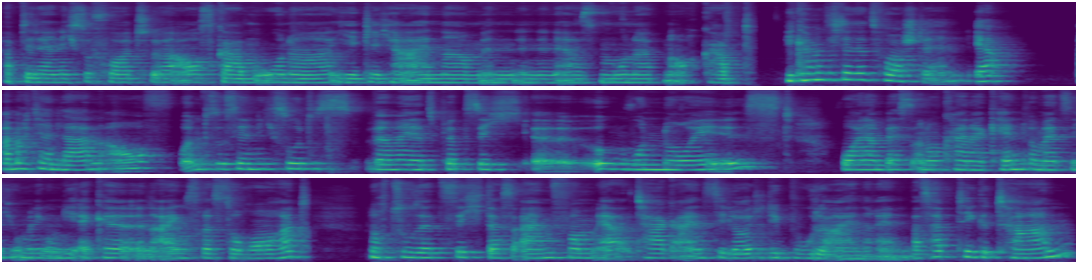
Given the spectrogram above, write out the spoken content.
habt ihr da nicht sofort äh, Ausgaben ohne jegliche Einnahmen in, in den ersten Monaten auch gehabt. Wie kann man sich das jetzt vorstellen? Ja, man macht ja einen Laden auf und es ist ja nicht so, dass wenn man jetzt plötzlich äh, irgendwo neu ist, wo einen am besten auch noch keiner kennt, wenn man jetzt nicht unbedingt um die Ecke ein eigenes Restaurant hat, noch zusätzlich, dass einem vom Tag eins die Leute die Bude einrennen. Was habt ihr getan,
